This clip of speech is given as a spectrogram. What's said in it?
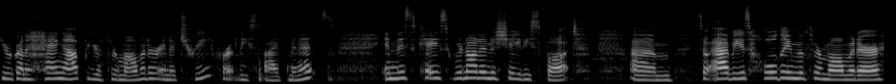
you're going to hang up your thermometer in a tree for at least five minutes. In this case, we're not in a shady spot. Um, so Abby is holding the thermometer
